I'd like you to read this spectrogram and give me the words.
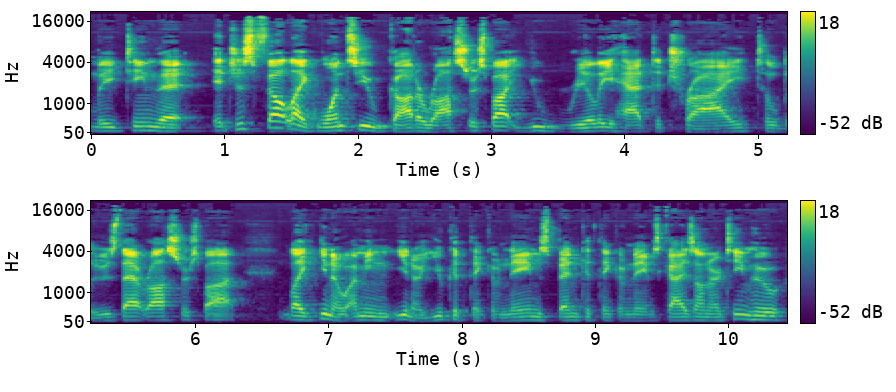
league team that it just felt like once you got a roster spot, you really had to try to lose that roster spot. Like, you know, I mean, you know, you could think of names, Ben could think of names, guys on our team who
